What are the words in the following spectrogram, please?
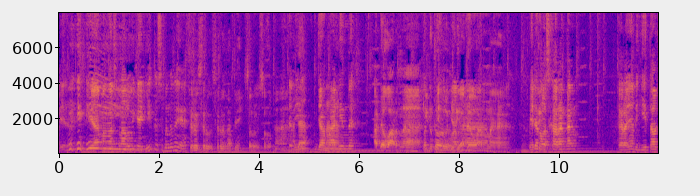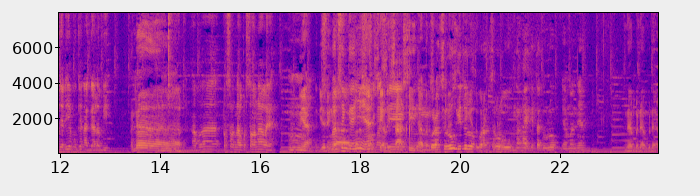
ya. Iya. Ya emang harus melalui kayak gitu sebenarnya ya. Seru-seru seru tapi. Seru-seru. Nah, Jadi ada jamanin deh. Ada warna, hidup Betul, itu jadi warna. ada warna. Beda kalau sekarang kan eranya digital jadi ya mungkin agak lebih Benar. apa personal personal ya. Hmm. Iya, jadi Masing-masing nggak kayaknya ya. bersosialisasi, nggak kurang seru gitu loh, gitu, kurang seru. Nggak kayak kita dulu zamannya. Benar, benar, benar.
